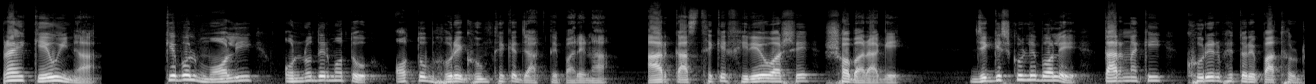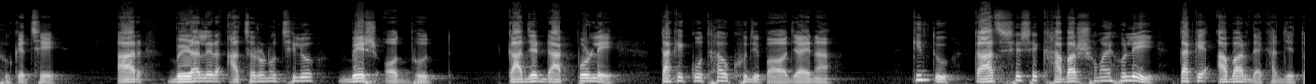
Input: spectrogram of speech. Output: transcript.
প্রায় কেউই না। কেবল মলই অন্যদের মতো অত ভোরে ঘুম থেকে জাগতে পারে না। আর কাজ থেকে ফিরেও আসে সবার আগে। জিজ্ঞেস করলে বলে, তার নাকি খুরের ভেতরে পাথর ঢুকেছে। আর বেড়ালের আচরণও ছিল বেশ অদ্ভুত। কাজের ডাক পড়লে তাকে কোথাও খুঁজে পাওয়া যায় না। কিন্তু কাজ শেষে খাবার সময় হলেই তাকে আবার দেখা যেত।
